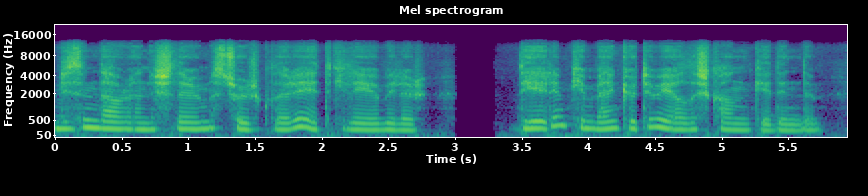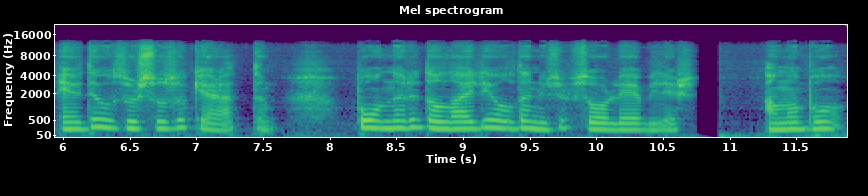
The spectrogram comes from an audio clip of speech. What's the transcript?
Bizim davranışlarımız çocukları etkileyebilir. Diyelim ki ben kötü bir alışkanlık edindim. Evde huzursuzluk yarattım. Bu onları dolaylı yoldan üzüp zorlayabilir. Ama bu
